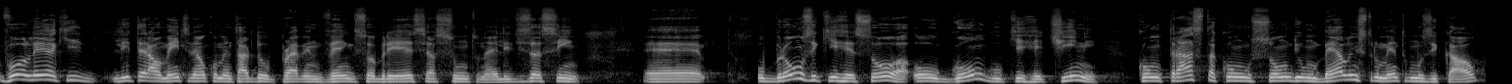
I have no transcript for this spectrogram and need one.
Vou ler aqui literalmente né, o comentário do Preben Veng sobre esse assunto. Né? Ele diz assim: é, o bronze que ressoa ou o gongo que retine contrasta com o som de um belo instrumento musical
